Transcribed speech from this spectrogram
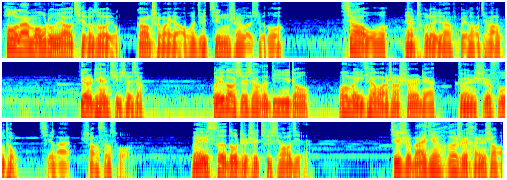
后来某种药起了作用，刚吃完药我就精神了许多，下午便出了院回老家了。第二天去学校，回到学校的第一周，我每天晚上十二点准时腹痛起来上厕所，每次都只是去小解，即使白天喝水很少，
